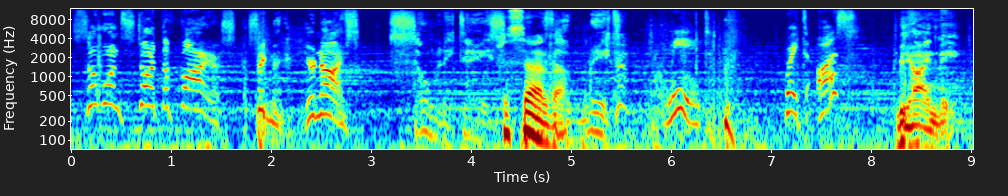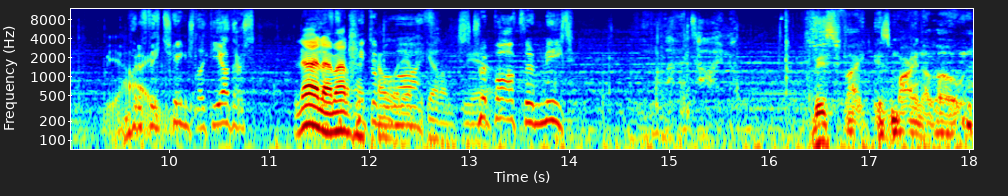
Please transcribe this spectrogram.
Someone start the fires! Sigmund, your knives! So many days. شو السالفة؟ without meat. Meat? Wait, us? Behind me. What if they change like the others? لا لا ما راح Keep them نتحول يا alive. بقرم Strip off their meat. Little at a time. This fight is mine alone.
